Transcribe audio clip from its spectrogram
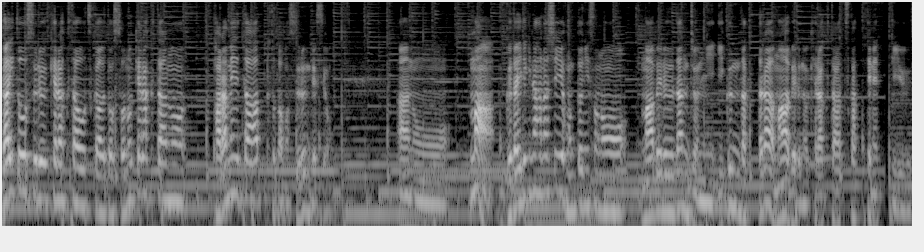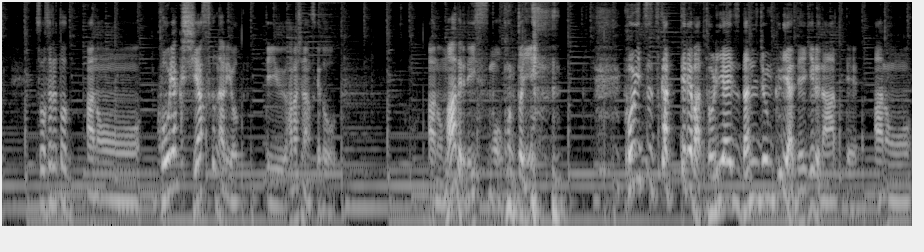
該当するキャラクターを使うとそのキャラクターのパラメータアップとかもするんですよ。あのーまあ具体的な話本当にそのマーベルダンジョンに行くんだったらマーベルのキャラクター使ってねっていう。そうすると、あのー攻略しやすくなるよっていう話なんですけどあのマーベルでいいっすもう本当に。こいつ使ってればとりあえずダンジョンクリアできるなって。あのー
